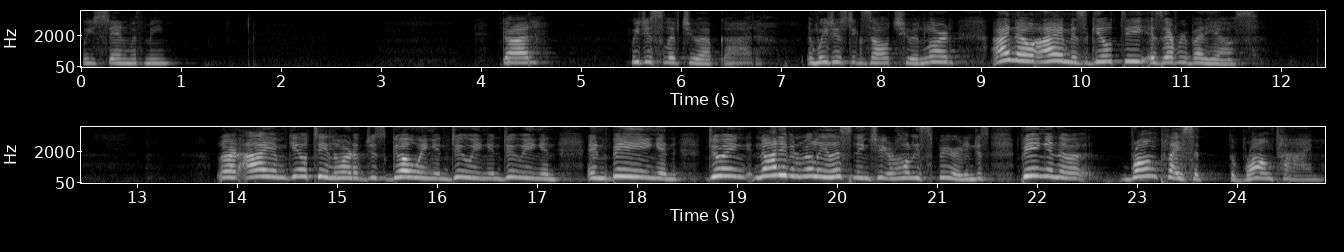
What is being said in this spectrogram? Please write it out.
Will you stand with me? God, we just lift you up, God. And we just exalt you. And Lord, I know I am as guilty as everybody else. Lord, I am guilty, Lord, of just going and doing and doing and, and being and doing, not even really listening to your Holy Spirit and just being in the wrong place at the wrong time.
